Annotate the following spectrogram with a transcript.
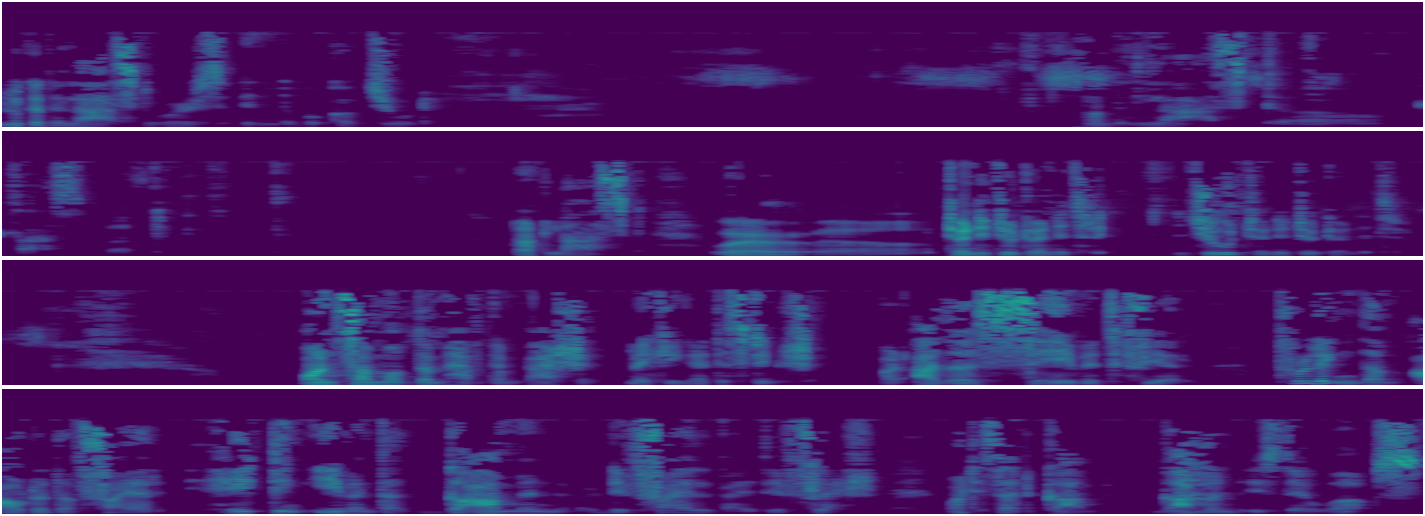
Look at the last verse in the book of Jude. Not the last, uh, last, but not last. were uh, 22, 23. Jude 22, 23. On some of them have compassion, making a distinction, but others say with fear, pulling them out of the fire, hating even the garment defiled by the flesh. What is that garment? Garment is their works.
